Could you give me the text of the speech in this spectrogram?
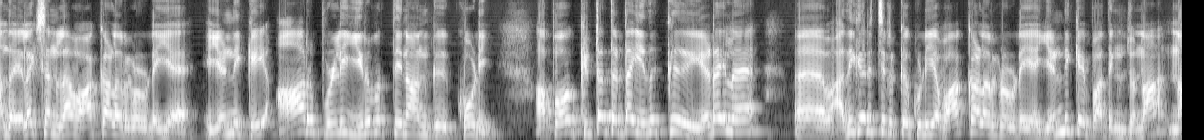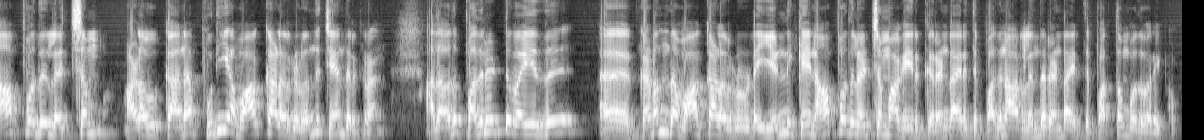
அந்த எலெக்ஷனில் வாக்காளர்களுடைய எண்ணிக்கை ஆறு புள்ளி இருபத்தி நான்கு கோடி. அப்போது கிட்டத்தட்ட இதுக்கு இடையில அதிகரிச்சிருக்கக்கூடிய வாக்காளர்களுடைய எண்ணிக்கை பார்த்தீங்கன்னு சொன்னால் நாற்பது லட்சம் அளவுக்கான புதிய வாக்காளர்கள் வந்து சேர்ந்திருக்கிறாங்க. அதாவது பதினெட்டு வயது கடந்த வாக்காளர்களுடைய எண்ணிக்கை நாற்பது லட்சமாக இருக்குது ரெண்டாயிரத்தி பதினாறுலேருந்து ரெண்டாயிரத்தி பத்தொன்பது வரைக்கும்.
